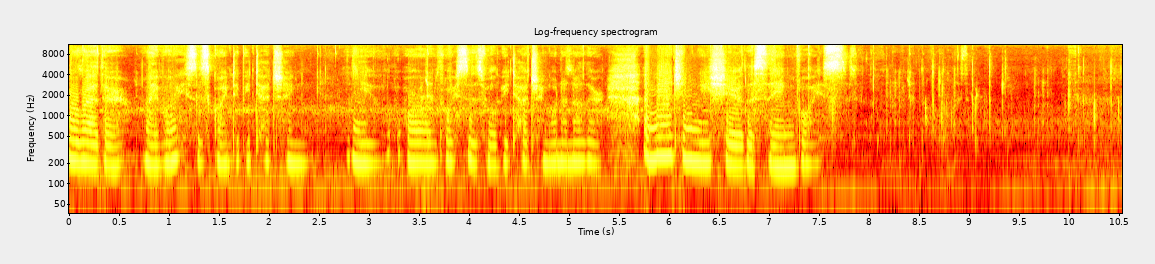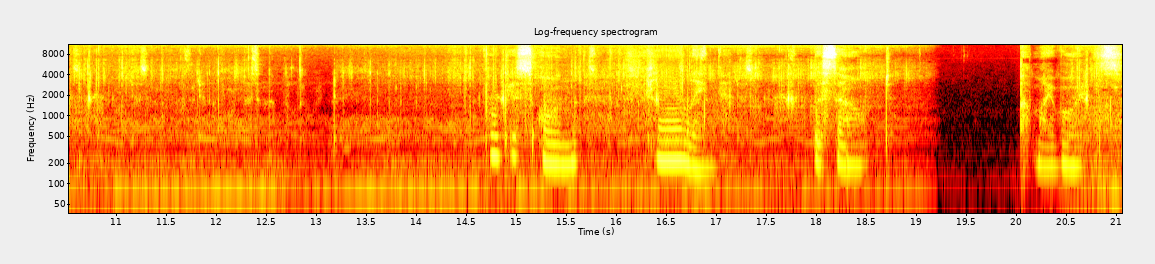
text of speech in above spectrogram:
Or rather, my voice is going to be touching you, or our voices will be touching one another. Imagine we share the same voice. Focus on feeling the sound of my voice.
